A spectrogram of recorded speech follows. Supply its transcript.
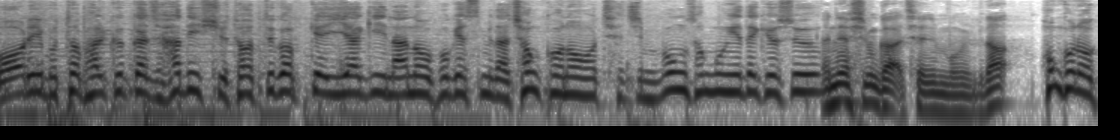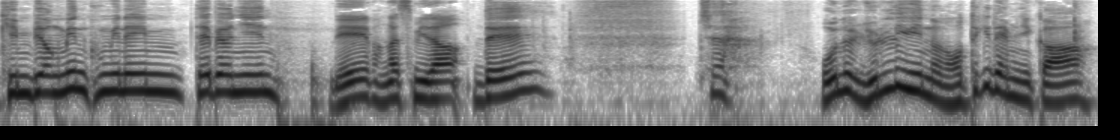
머리부터 발끝까지 핫이슈 더 뜨겁게 이야기 나눠보겠습니다. 청코노 최진봉 성공회대 교수. 안녕하십니까 최진봉입니다. 홍코노 김병민 국민의힘 대변인. 네 반갑습니다. 네. 자 오늘 윤리위는 어떻게 됩니까?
